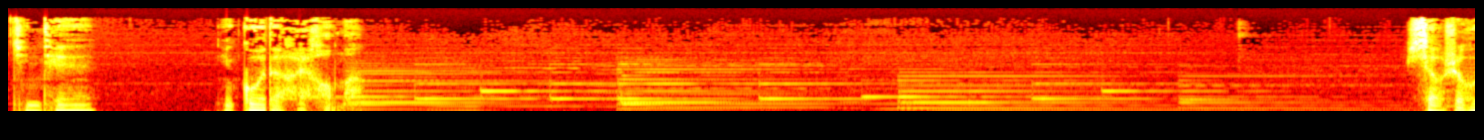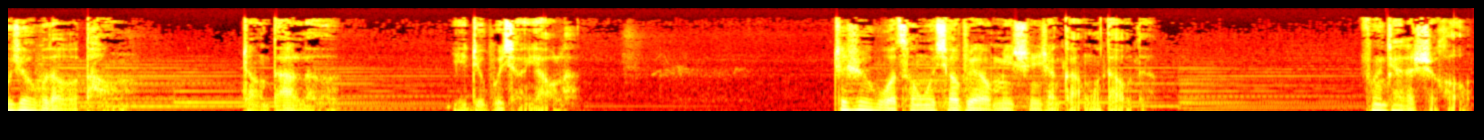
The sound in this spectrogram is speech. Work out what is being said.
今天你过得还好吗？小时候要不到的糖，长大了也就不想要了。这是我从我小表妹身上感悟到的。放假的时候，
